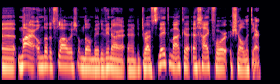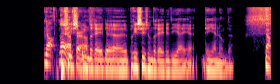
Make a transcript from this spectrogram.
Eh, maar omdat het flauw is om dan weer de winnaar eh, de drive today te maken, ga ik voor Charles Leclerc. Nou, Precies, om, de reden, precies om de reden die jij, die jij noemde. Ja.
